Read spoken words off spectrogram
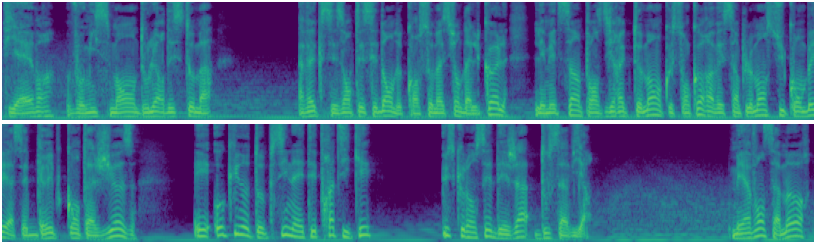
Fièvre, vomissements, douleur d'estomac. Avec ses antécédents de consommation d'alcool, les médecins pensent directement que son corps avait simplement succombé à cette grippe contagieuse et aucune autopsie n'a été pratiquée puisque l'on sait déjà d'où ça vient. Mais avant sa mort,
